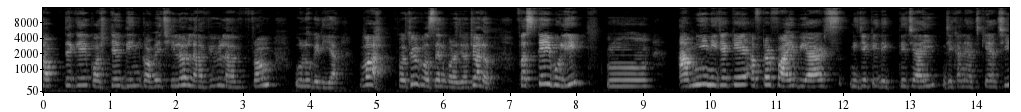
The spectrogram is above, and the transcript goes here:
সব থেকে কষ্টের দিন কবে ছিল? Love you love from Uluberia বাহ, প্রচুর কোশ্চেন করেছ। চলো ফার্স্টেই বলি আমি নিজেকে আফটার ফাইভ ইয়ার্স নিজেকে দেখতে চাই, যেখানে আজকে আছি,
